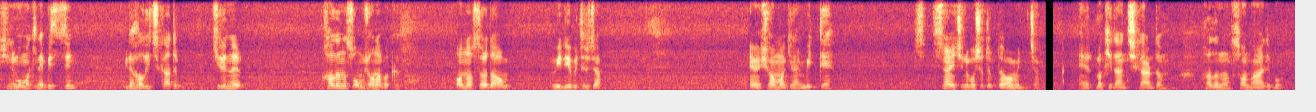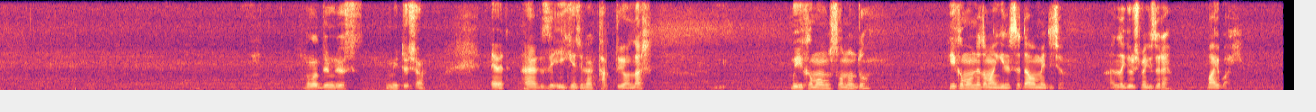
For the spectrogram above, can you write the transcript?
Şimdi bu makine bitsin. Bir de halıyı çıkartıp kirini halı nasıl olmuş ona bakın. Ondan sonra devam video bitireceğim. Evet şu an makinem bitti. Şu an içini boşaltıp devam edeceğim. Evet makineden çıkardım. Halının son hali bu. Halı dümdüz muhteşem. Evet herkese iyi geceler tak diyorlar. Bu yıkamamın sonudu. Yıkamam ne zaman gelirse devam edeceğim. Hadi de görüşmek üzere. Bay bay.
